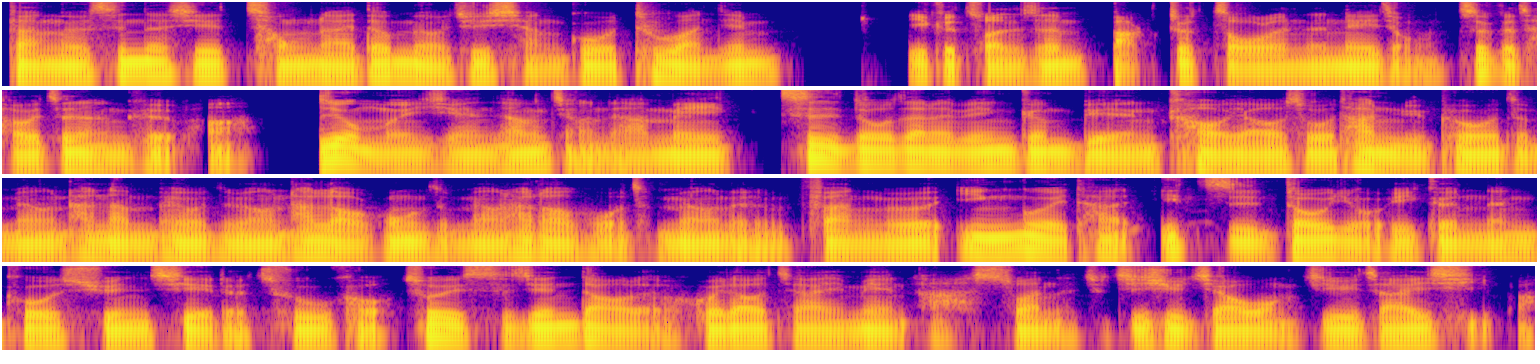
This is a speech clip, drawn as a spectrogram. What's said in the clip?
反而是那些从来都没有去想过，突然间一个转身，叭就走人的那种，这个才会真的很可怕。就我们以前常讲的啊，每次都在那边跟别人靠腰说他女朋友怎么样，他男朋友怎么样，他老公怎么样，他老婆怎么样的人，反而因为他一直都有一个能够宣泄的出口，所以时间到了，回到家里面啊，算了，就继续交往，继续在一起吧。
